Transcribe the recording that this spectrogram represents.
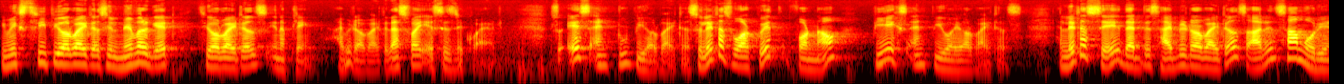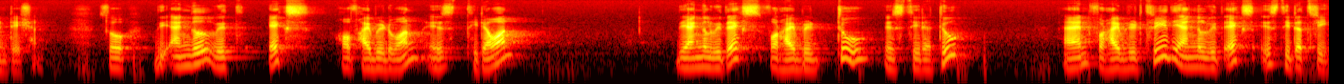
You mix 3 p orbitals you will never get 3 orbitals in a plane hybrid orbital that is why s is required. So, s and 2 p orbitals. So, let us work with for now px and py orbitals and let us say that these hybrid orbitals are in some orientation. So, the angle with x of hybrid 1 is theta 1, the angle with x for hybrid 2 is theta 2 and for hybrid 3 the angle with x is theta 3.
